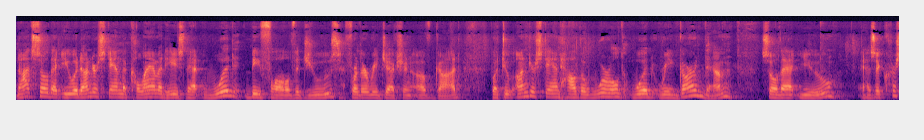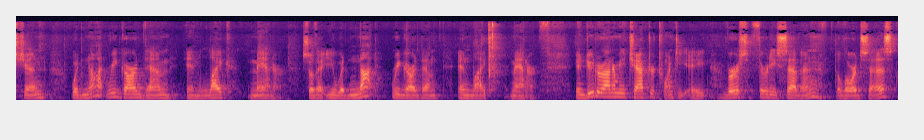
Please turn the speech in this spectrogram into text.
Not so that you would understand the calamities that would befall the Jews for their rejection of God, but to understand how the world would regard them so that you, as a Christian, would not regard them in like manner, so that you would not regard them in like manner. In Deuteronomy chapter 28, verse 37, the Lord says,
